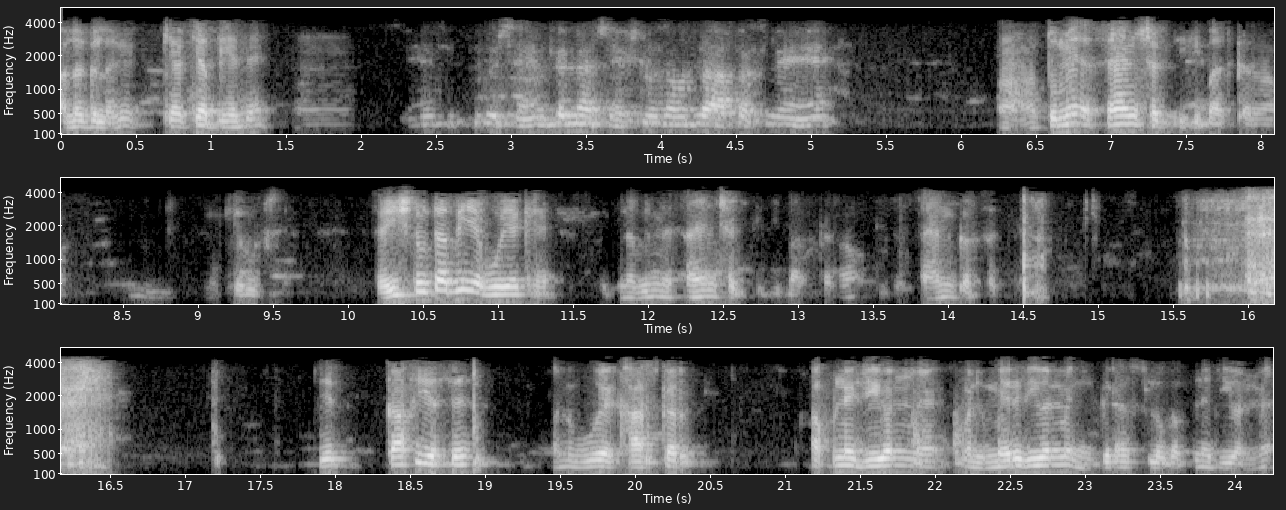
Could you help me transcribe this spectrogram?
अलग अलग है। क्या क्या भेद है? सहन करना सहिष्णुता मतलब आपस में हाँ तो मैं सहन शक्ति की बात कर रहा हूँ, मुख्य रूप से। सहिष्णुता भी है वो एक है, लेकिन अभी मैं सहन शक्ति की बात कर रहा हूँ तो सहन कर सकते हैं। ये काफ़ी ऐसे अनुभव है, खासकर अपने जीवन में मतलब मेरे जीवन में नहीं, गृहस्थ लोग अपने जीवन में।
